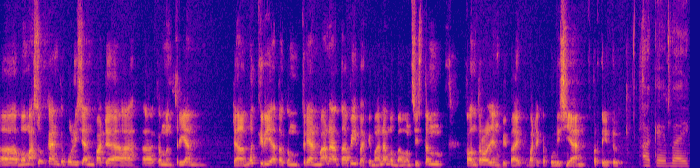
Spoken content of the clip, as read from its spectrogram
memasukkan kepolisian pada kementerian dalam negeri atau kementerian mana tapi bagaimana membangun sistem kontrol yang lebih baik kepada kepolisian. Seperti itu. Oke baik,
